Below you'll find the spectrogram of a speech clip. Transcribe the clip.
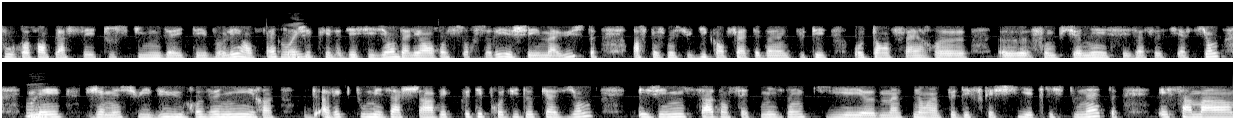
pour remplacer tout ce qui nous a été volé, en fait, Oui. j'ai pris la décision d'aller en ressourcerie et chez Emmaüs parce que je me suis dit qu'en fait, eh ben, écoutez, autant faire euh, euh, fonctionner ces associations. Oui. Mais je me suis vue revenir avec tous mes achats, avec que des produits d'occasion, et j'ai mis ça dans cette maison qui est euh, maintenant un peu défraîchie et tristounette, et ça m'a,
